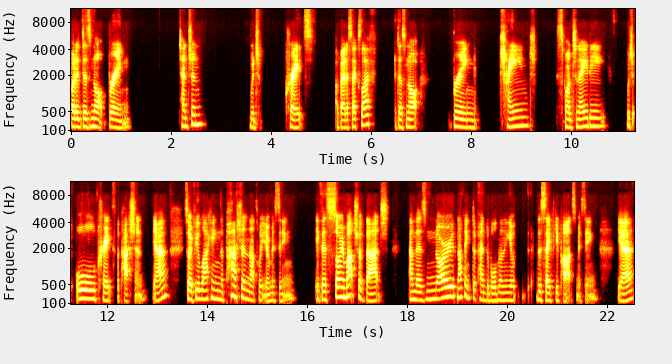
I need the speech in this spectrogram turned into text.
but it does not bring tension, which creates a better sex life it does not bring change, spontaneity, which all creates the passion. Yeah. So if you're lacking the passion, that's what you're missing. If there's so much of that and there's no nothing dependable, then you, the safety part's missing. Yeah.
